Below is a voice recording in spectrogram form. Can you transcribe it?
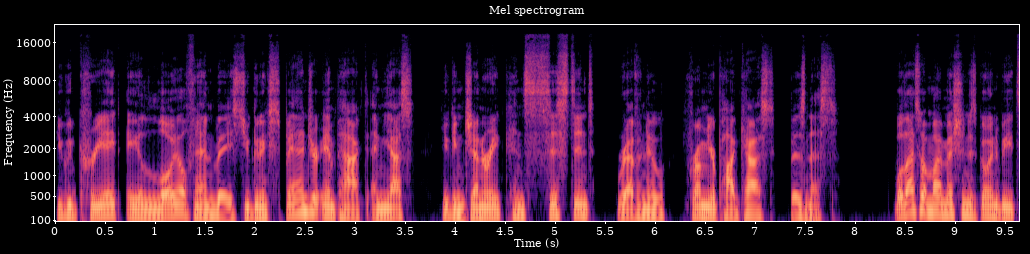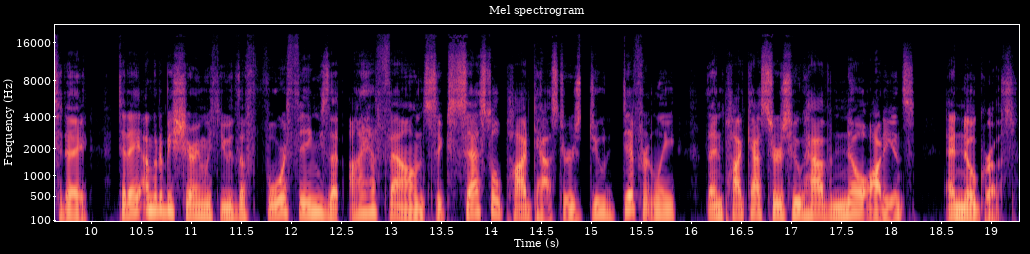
you could create a loyal fan base, you can expand your impact, and yes, you can generate consistent revenue from your podcast business. Well, that's what my mission is going to be today. Today, I'm going to be sharing with you the four things that I have found successful podcasters do differently than podcasters who have no audience and no growth.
